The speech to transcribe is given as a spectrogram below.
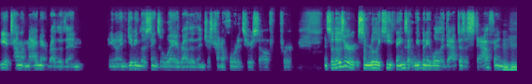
be a talent magnet rather than you know, and giving those things away rather than just trying to hoard it to yourself for and so those are some really key things that we've been able to adapt as a staff. And mm-hmm.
